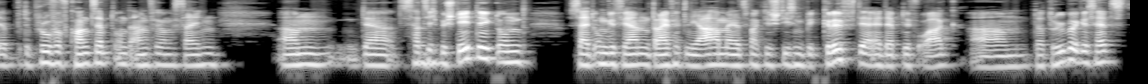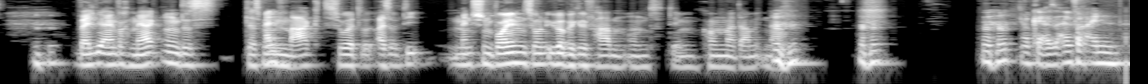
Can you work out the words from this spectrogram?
der, der Proof of Concept und Anführungszeichen, ähm, der, das hat sich bestätigt und seit ungefähr einem Dreivierteljahr haben wir jetzt praktisch diesen Begriff der Adaptive Org ähm, darüber gesetzt, mhm. weil wir einfach merken, dass, dass man im Markt so etwas, also die Menschen wollen so einen Überbegriff haben und dem kommen wir damit nach. Mhm. Mhm. Mhm. Okay, also einfach ein,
